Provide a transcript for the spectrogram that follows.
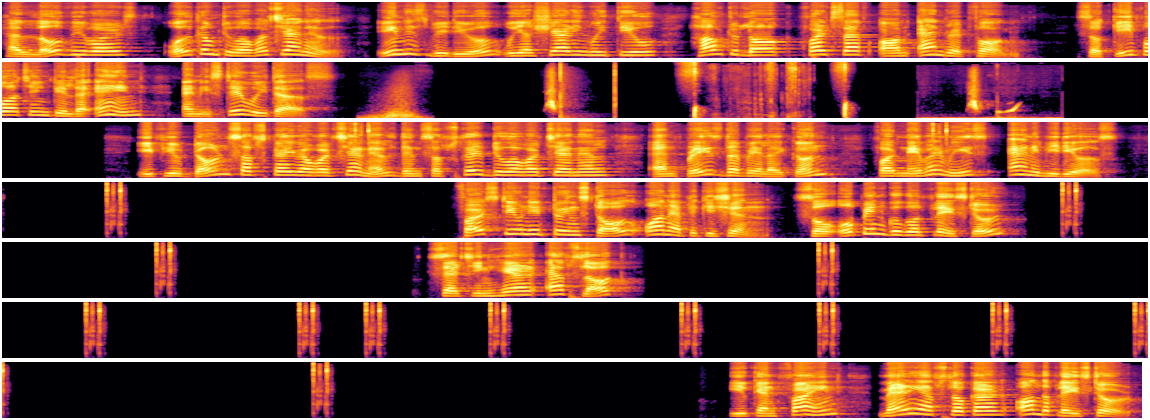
Hello viewers, welcome to our channel. In this video, we are sharing with you how to lock WhatsApp on Android phone. So keep watching till the end and stay with us. If you don't subscribe our channel, then subscribe to our channel and press the bell icon for never miss any videos. First you need to install one application. So open Google Play Store. Search in here Apps Lock. You can find many apps locker on the Play Store.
